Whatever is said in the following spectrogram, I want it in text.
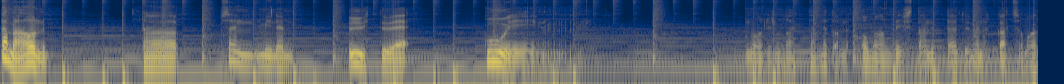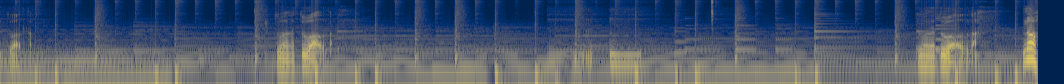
Tämä on öö, sen minen yhtye kuin... Unohdin laittaa ne tonne omaan listaan. Nyt täytyy mennä katsomaan tuolta tuolta tuolta. Tuolta tuolta. No,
